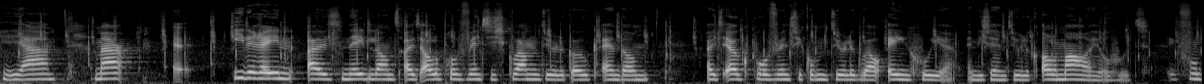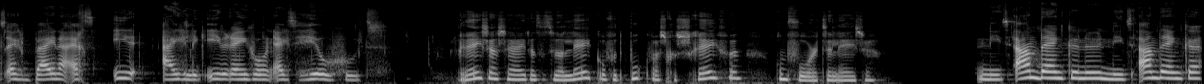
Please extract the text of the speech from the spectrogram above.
Ja, maar eh, iedereen uit Nederland, uit alle provincies kwam natuurlijk ook. En dan uit elke provincie komt natuurlijk wel één goeie. En die zijn natuurlijk allemaal heel goed. Ik vond echt bijna echt eigenlijk iedereen gewoon echt heel goed. Reza zei dat het wel leek of het boek was geschreven om voor te lezen. Niet aandenken nu, niet aandenken.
